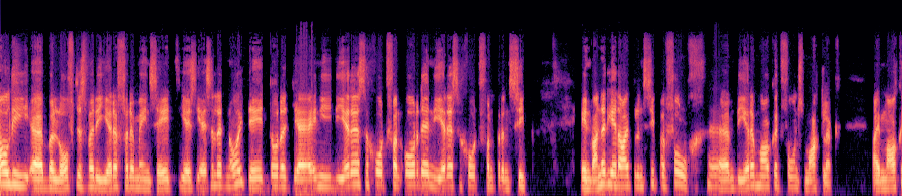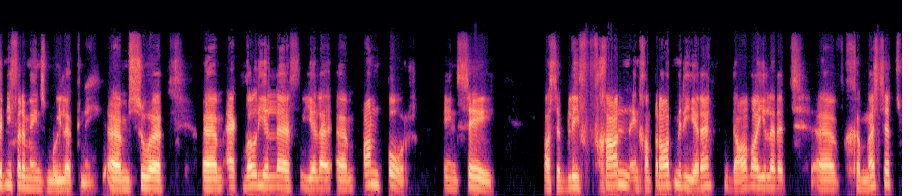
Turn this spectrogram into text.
al die uh, beloftes wat die Here vir 'n mens het, jy jy sal dit nooit hê totdat jy nie die Here is 'n God van orde en die Here is 'n God van prinsip. En wanneer jy daai prinsipe volg, um, die Here maak dit vir ons maklik. Hy maak dit nie vir 'n mens moeilik nie. Ehm um, so ehm um, ek wil julle julle ehm um, aanpor en sê asseblief gaan en gaan praat met die Here daar waar julle dit uh gemis het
